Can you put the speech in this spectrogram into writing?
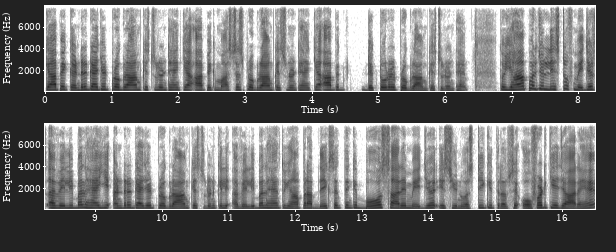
क्या आप एक अंडर ग्रेजुएट प्रोग्राम के स्टूडेंट हैं, क्या आप एक मास्टर्स प्रोग्राम के स्टूडेंट हैं, क्या आप एक डिक्टोरल प्रोग्राम के स्टूडेंट हैं। तो यहाँ पर जो लिस्ट ऑफ़ मेजर्स अवेलेबल है, ये अंडर ग्रेजुएट प्रोग्राम के स्टूडेंट के लिए अवेलेबल हैं। तो यहाँ पर आप देख सकते हैं कि बहुत सारे मेजर इस यूनिवर्सिटी की तरफ़ से ऑफर्ड किए जा रहे हैं,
